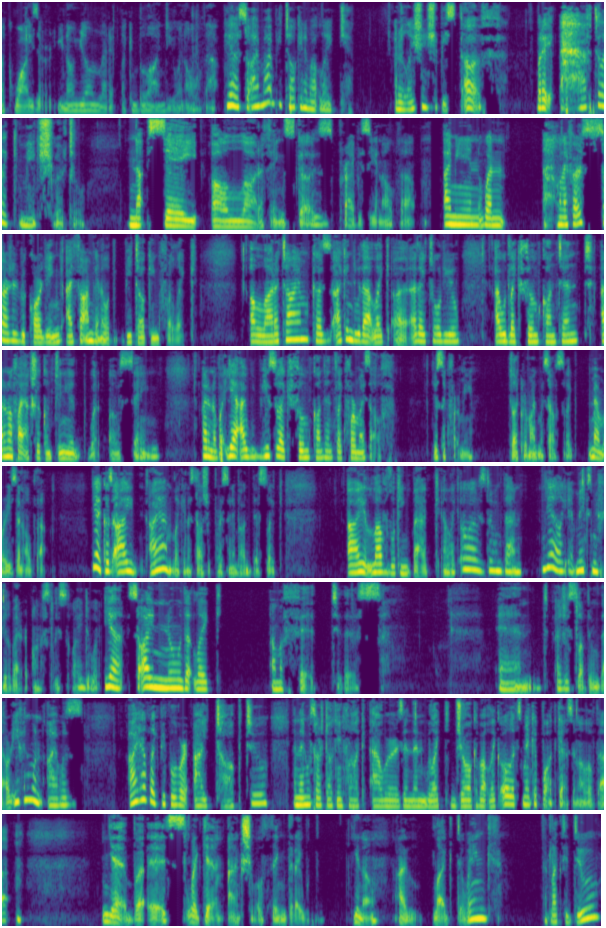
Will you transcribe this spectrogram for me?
like wiser, you know, you don't let it like blind you and all of that. Yeah, so I might be talking about like relationshipy stuff, but I have to like make sure to not say a lot of things because privacy and all of that. I mean, when when I first started recording, I thought I'm gonna be talking for like a lot of time because I can do that. Like uh, as I told you, I would like film content. I don't know if I actually continued what I was saying. I don't know, but yeah, I used to like film content like for myself, just like for me, to like remind myself like memories and all of that. Yeah, because I I am like a nostalgic person about this. Like I love looking back and like oh I was doing that. And, yeah, like it makes me feel better, honestly. So I do it. Yeah, so I know that like I'm a fit to this and I just love doing that. Or even when I was, I have like people where I talk to, and then we start talking for like hours, and then we like joke about like, oh, let's make a podcast and all of that. Yeah, but it's like an actual thing that I would, you know, I like doing. I'd like to do.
